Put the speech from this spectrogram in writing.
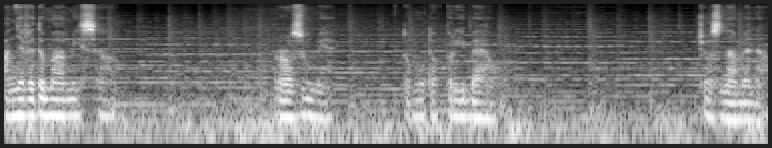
A nevedomá mysel rozumie tomuto príbehu, čo znamenal.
